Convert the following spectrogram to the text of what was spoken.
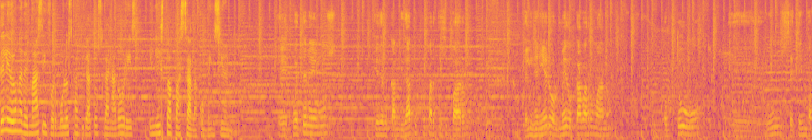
De León además informó los candidatos ganadores en esta pasada convención. Eh, pues tenemos que de los candidatos que participaron, el ingeniero Olmedo Cava Romano obtuvo eh, un 70%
